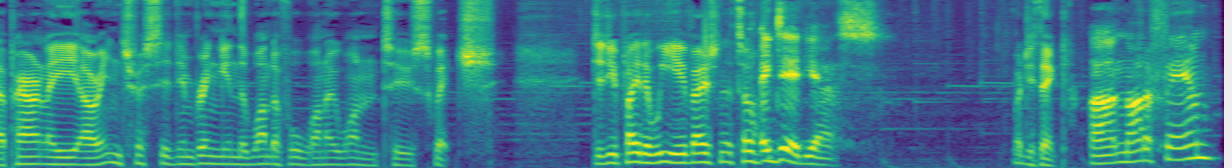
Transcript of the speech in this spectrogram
apparently are interested in bringing the wonderful 101 to Switch. Did you play the Wii U version at all? I did, yes. What do you think? Uh, not a fan.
